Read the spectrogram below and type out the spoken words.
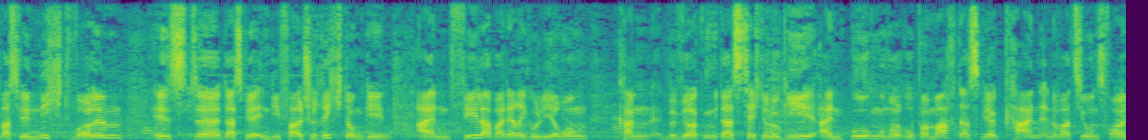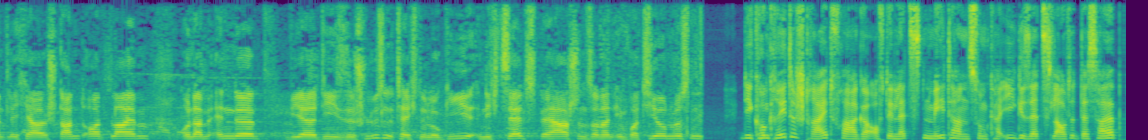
Was wir nicht wollen, ist, äh, dass wir in die falsche Richtung gehen. Ein Fehler bei der Regulierung kann bewirken, dass Technologie einen Bogen um Europa macht, dass wir kein innovationsfreundlicher Standort bleiben und am Ende wir diese Schlüsseltechnologie nicht selbst beherrschen, sondern importieren müssen. Die konkrete Streitfrage auf den letzten Metern zum KI-Gesetz lautet deshalb,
